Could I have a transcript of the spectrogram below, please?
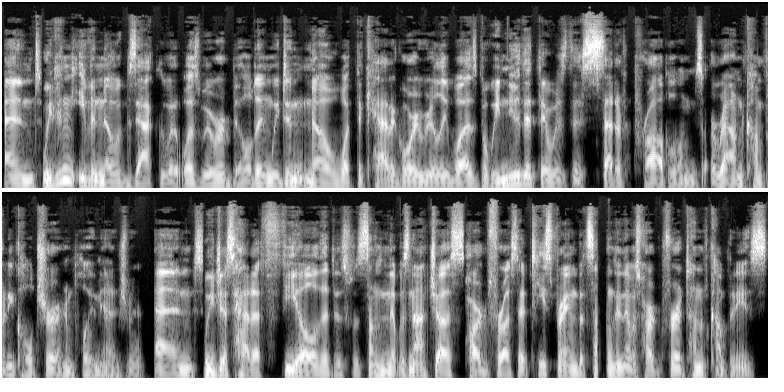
And we didn't even know exactly what it was we were building. We didn't know what the category really was, but we knew that there was this set of problems around company culture and employee management. And we just had a feel that this was something that was not just hard for us at Teespring, but something that was hard for a ton of companies.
